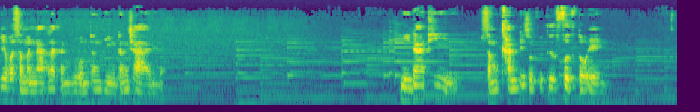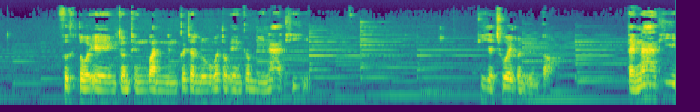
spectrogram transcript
เรียกว่าสมณะและกันรวมทั้งหญิงทั้งชายเนี่ยมีหน้าที่สำคัญที่สุดก็คือฝึกตัวเอง ฝึกตัวเองจนถึงวันหนึ่งก็จะรู้ว่าตัวเองก็มีหน้าที่ ที่จะช่วยคนอื่นต่อ แต่หน้าที่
